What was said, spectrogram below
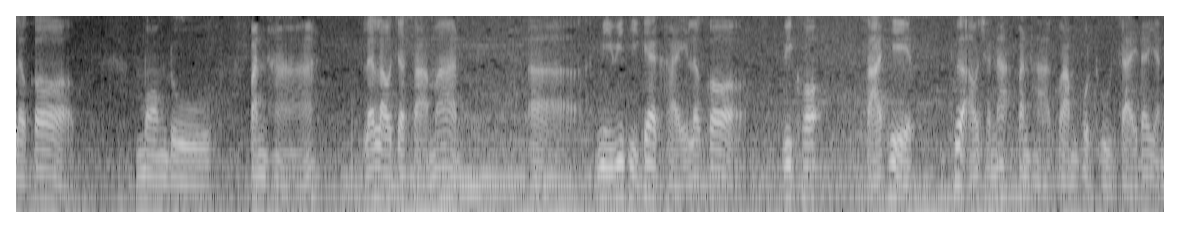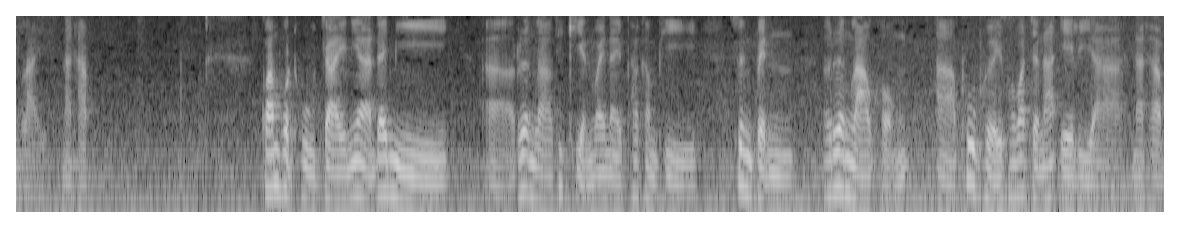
แล้วก็มองดู ปัญหา และเราจะสามารถมีวิธีแก้ไขแล้วก็วิเคราะห์สาเหตุเพื่อเอาชนะปัญหาความหดหู่ใจได้อย่างไรนะครับ ความหดหู่ใจเนี่ยได้มีเรื่องราวที่เขียนไว้ในพระคัมภีร์ ซึ่งเป็นเรื่องราวของอผู้เผยพระวจนะเอลียานะครับ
